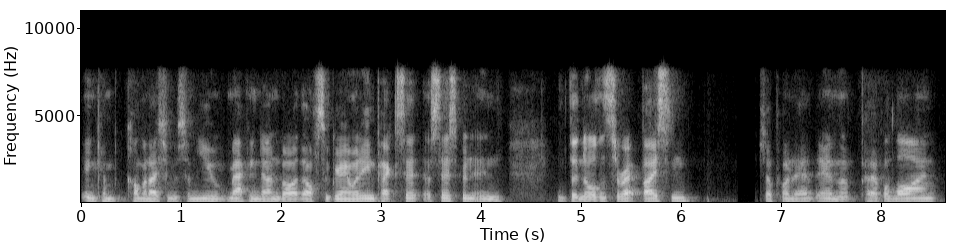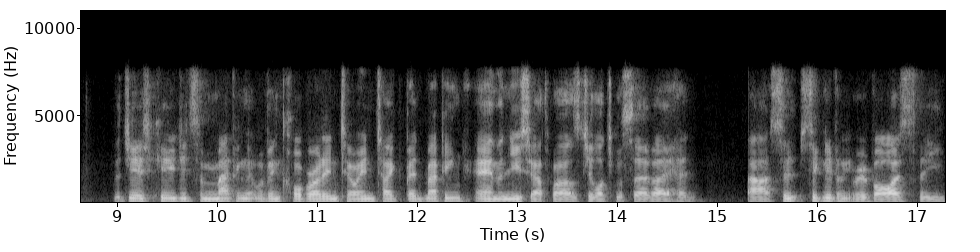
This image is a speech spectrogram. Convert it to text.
in combination with some new mapping done by the Office of Groundwater Impact Assessment in the Northern Surat Basin, which I pointed out there in the purple line. The GSQ did some mapping that we've incorporated into our intake bed mapping, and the New South Wales Geological Survey had uh, significantly revised the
